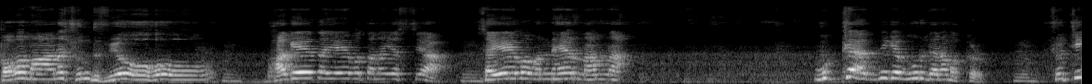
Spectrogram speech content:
ಪವಮಾನ ಶುಂಧ್ವ್ಯೋ. ಭಾಗೇತ ಏವ ತನಯಸ್ಯ ಸಯೇವ ವನ್ಹೇರ್ ವನ್ನೇರ್ ನಾಮ್ನ. ಮುಖ್ಯ ಅಗ್ನಿಗೆ ಮೂರು ಜನ ಮಕ್ಕಳು. ಶುಚಿ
